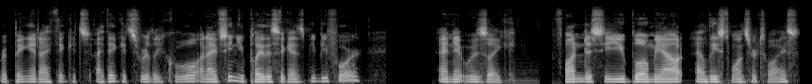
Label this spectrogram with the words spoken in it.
ripping it. I think it's. I think it's really cool, and I've seen you play this against me before, and it was like fun to see you blow me out at least once or twice,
